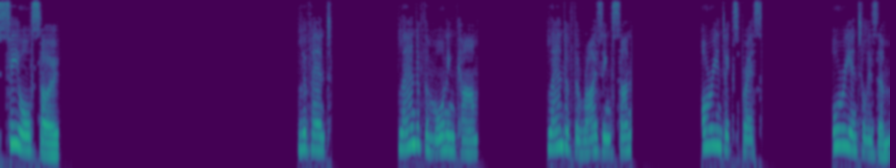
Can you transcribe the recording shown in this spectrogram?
See also Levant Land of the Morning Calm Land of the Rising Sun Orient Express Orientalism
